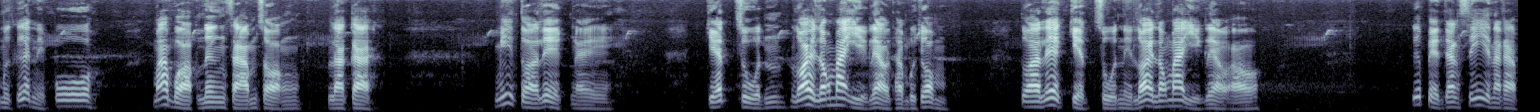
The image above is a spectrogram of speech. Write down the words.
มือเคลื่อนนี่ปูมาบอกหนึ่งสามสองราคามีตัวเลขไงเจ็ดศูนย์ร้อยลงมาอีกแล้วท่านผู้ชม ตัวเลขเจ็ดศูนย์นี่ร้อยลงมาอีกแล้วเอา คือเป็นจังซี่นะครับ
